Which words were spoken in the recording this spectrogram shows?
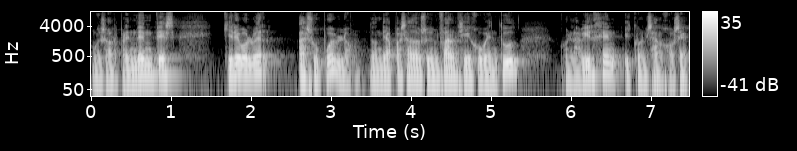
muy sorprendentes, quiere volver a su pueblo, donde ha pasado su infancia y juventud, con la Virgen y con San José.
